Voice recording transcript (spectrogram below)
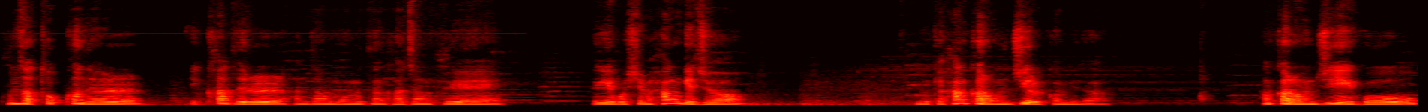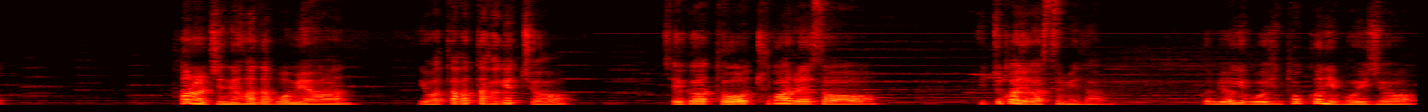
군사 토큰을 이 카드를 한 장 먹는 가정 후에 여기 보시면 한 개죠. 이렇게 한 칸 움직일 겁니다. 한 칸 움직이고 턴을 진행하다 보면 이 왔다 갔다 하겠죠. 제가 더 추가를 해서 이쪽까지 갔습니다. 그럼 여기 보이신 토큰이 보이죠?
